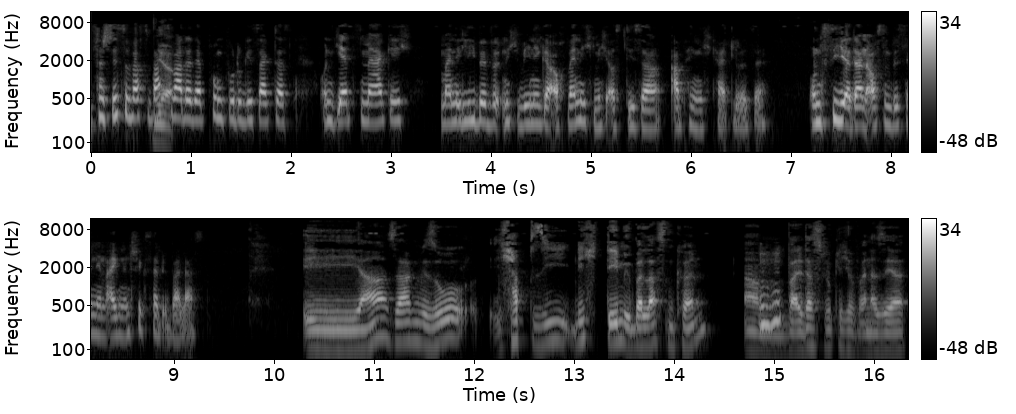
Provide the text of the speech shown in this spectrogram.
verstehst du, was, was ja. war da der Punkt, wo du gesagt hast, und jetzt merke ich, meine Liebe wird nicht weniger, auch wenn ich mich aus dieser Abhängigkeit löse. Und sie ja dann auch so ein bisschen dem eigenen Schicksal überlasse. Ja, sagen wir so, ich habe sie nicht dem überlassen können ähm, mhm. weil das wirklich auf einer sehr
